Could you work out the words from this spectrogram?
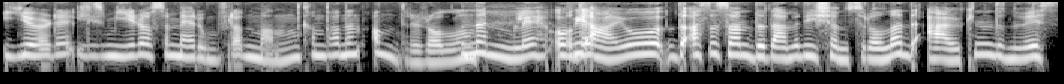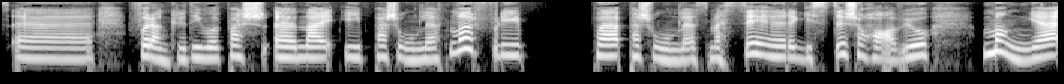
det, liksom, gir det også mer rom for at mannen kan ta den andre rollen. Nemlig. Og, Og vi det- er jo Altså sånn, det der med de kjønnsrollene, det er jo ikke nødvendigvis eh, forankret i, vår pers eh, nei, i personligheten vår. Fordi personlighetsmessig register så har vi jo mange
